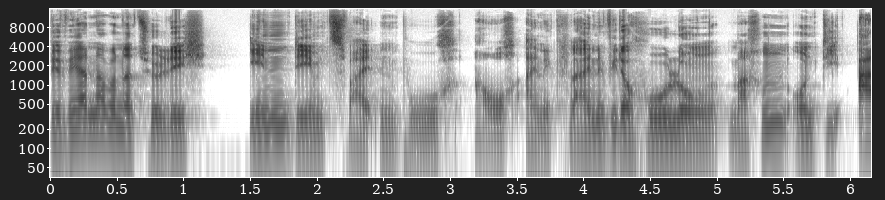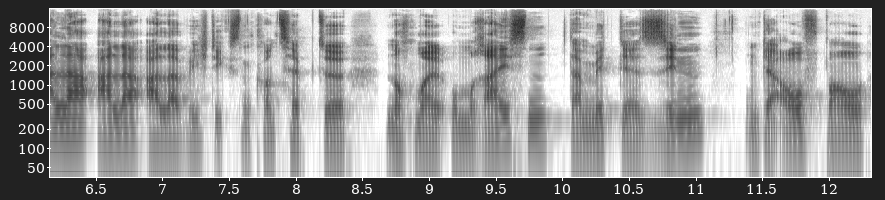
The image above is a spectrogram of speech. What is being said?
Wir werden aber natürlich in dem zweiten Buch auch eine kleine Wiederholung machen und die aller, aller, aller wichtigsten Konzepte nochmal umreißen, damit der Sinn und der Aufbau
